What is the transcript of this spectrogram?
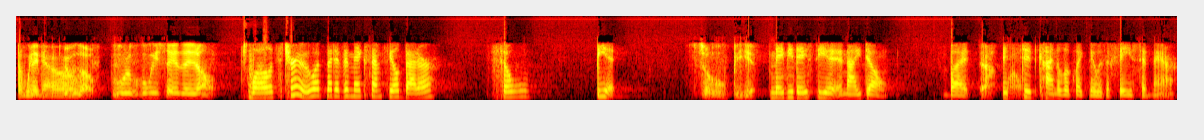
the maybe window. it's true though. Who, who we say they don't? Well, it's true, but if it makes them feel better, so be it. So be it. Maybe they see it and I don't. But Yeah, it well. did kind of look like there was a face in there.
